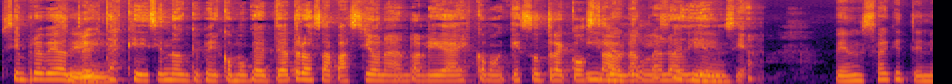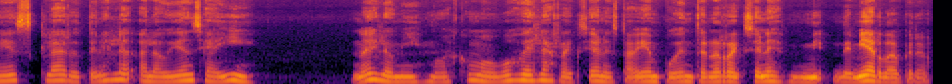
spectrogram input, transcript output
Siempre veo Sí. entrevistas que diciendo que como que el teatro se apasiona en realidad, es como que es otra cosa hablarle a la pasa que- audiencia. Pensá que tenés, claro, tenés la- a la audiencia ahí. No es lo mismo, es como vos ves las reacciones, está bien, pueden tener reacciones de mierda, pero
